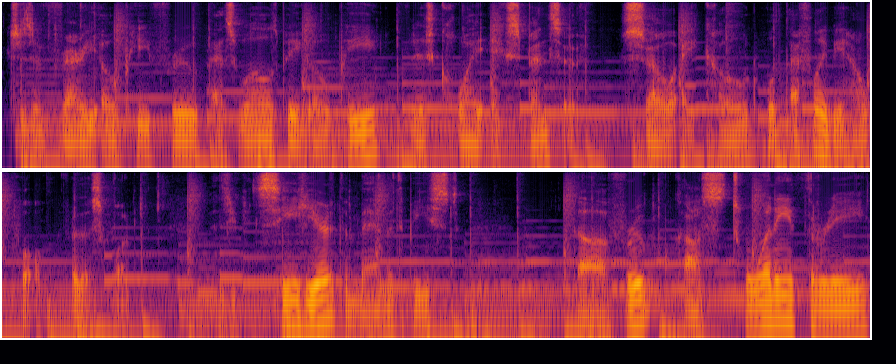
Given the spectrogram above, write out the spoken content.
which is a very OP fruit as well as being OP, it is quite expensive. So a code will definitely be helpful for this one. As you can see here, the mammoth beast the fruit costs 23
